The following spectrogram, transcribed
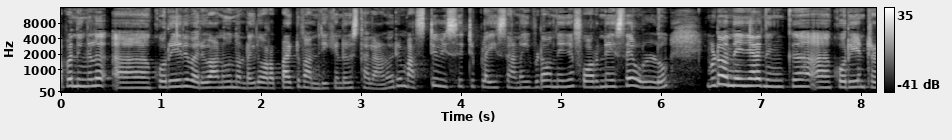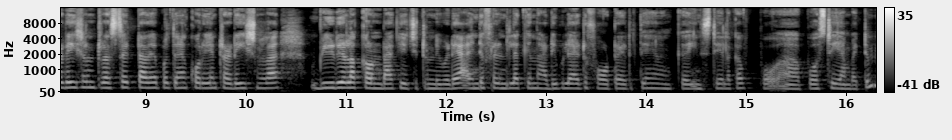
അപ്പോൾ നിങ്ങൾ കൊറിയയിൽ വരുവാണെന്നുണ്ടെങ്കിൽ ഉറപ്പായിട്ട് വന്നിരിക്കേണ്ട ഒരു സ്ഥലമാണ്. ഒരു മസ്റ്റ് വിസിറ്റ് പ്ലേസ് ആണ്. ഇവിടെ വന്നു കഴിഞ്ഞാൽ ഫോറിനേഴ്സേ ഉള്ളൂ. ഇവിടെ വന്നു കഴിഞ്ഞാൽ നിങ്ങൾക്ക് കൊറിയൻ ട്രഡീഷണൽ ഡ്രസ്സ് ഇട്ട് അതേപോലെ തന്നെ കൊറിയൻ ട്രഡീഷണൽ വീഡിയോകളൊക്കെ ഉണ്ടാക്കി വെച്ചിട്ടുണ്ട് ഇവിടെ. അതിന്റെ ഫ്രണ്ടിലൊക്കെ ഒന്ന് അടിപൊളിയായിട്ട് ഫോട്ടോ എടുത്ത് നിങ്ങൾക്ക് ഇൻസ്റ്റയിലൊക്കെ പോസ്റ്റ് ചെയ്യാൻ പറ്റും.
